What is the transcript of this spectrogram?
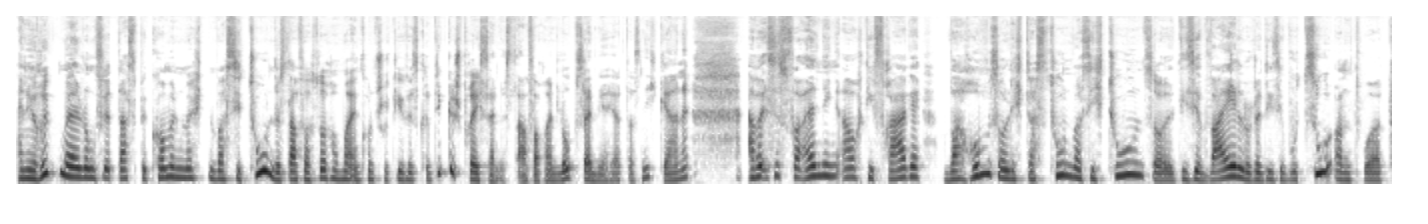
eine Rückmeldung für das bekommen möchten, was sie tun. Das darf auch durchaus mal ein konstruktives Kritikgespräch sein. Es darf auch ein Lob sein, wer hört das nicht gerne. Aber es ist vor allen Dingen auch die Frage, warum soll ich das tun, was ich tun soll? Diese Weil oder diese Wozu-Antwort.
